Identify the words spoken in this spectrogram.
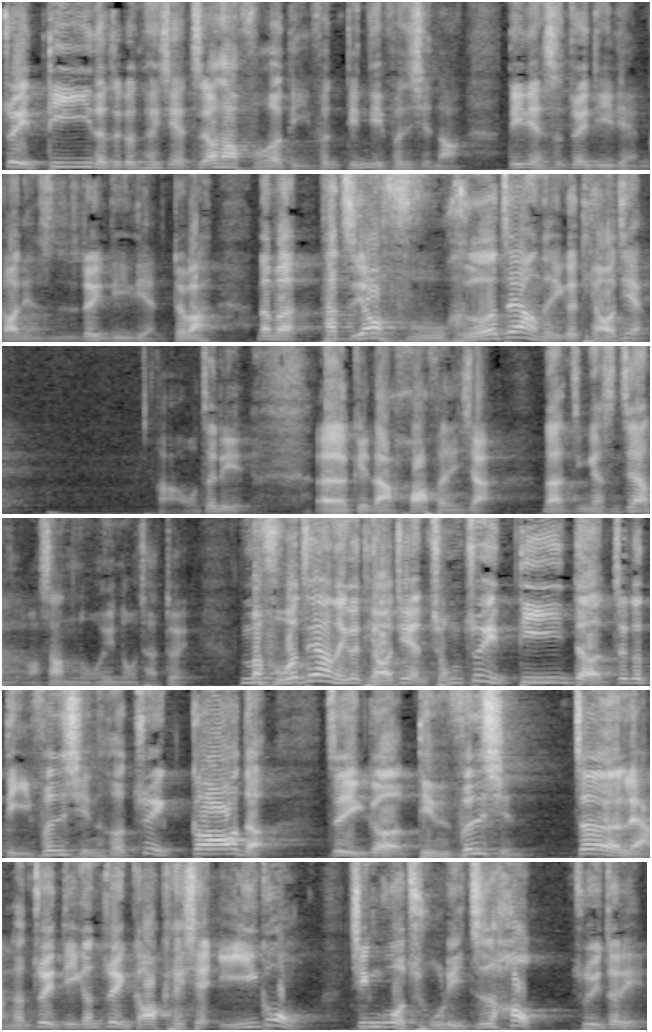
最低的这根 K 线，只要它符合底分顶底分型啊，低点是最低点，高点是最低点，对吧？那么它只要符合这样的一个条件，啊，我这里呃给大家划分一下，那应该是这样子，往上挪一挪才对。那么符合这样的一个条件，从最低的这个底分型和最高的。这一个顶分型，这两个最低跟最高 K 线一共经过处理之后，注意这里，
